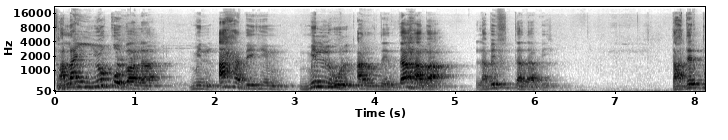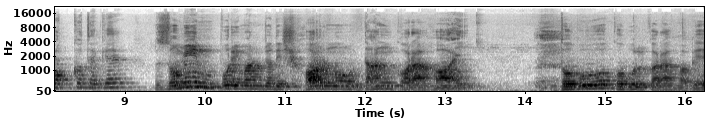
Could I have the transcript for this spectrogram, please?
ফালাই মিন আহাদিহিম দাহাবা লাবিফতাদাবি তাদের পক্ষ থেকে জমিন পরিমাণ যদি স্বর্ণ দান করা হয়, তবুও কবুল করা হবে।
